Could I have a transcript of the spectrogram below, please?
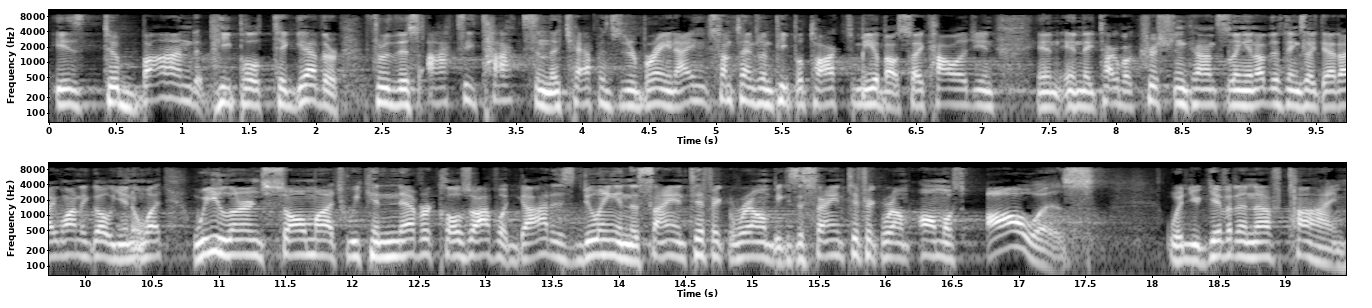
is to bond people together through this oxytocin that happens in your brain. I, sometimes when people talk to me about psychology and, and, and they talk about Christian counseling and other things like that, I want to go, you know what? We learn so much. We can never close off what God is doing in the scientific realm because the scientific realm almost always, when you give it enough time,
